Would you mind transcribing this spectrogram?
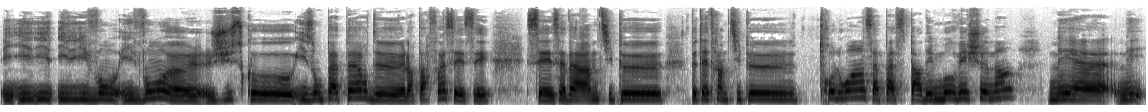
Ils, ils, vont, ils vont euh, jusqu'au, ils ont pas peur de. Alors parfois, c'est, c'est, c'est, ça va un petit peu, peut-être un petit peu trop loin, ça passe par des mauvais chemins, mais, euh, mais,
